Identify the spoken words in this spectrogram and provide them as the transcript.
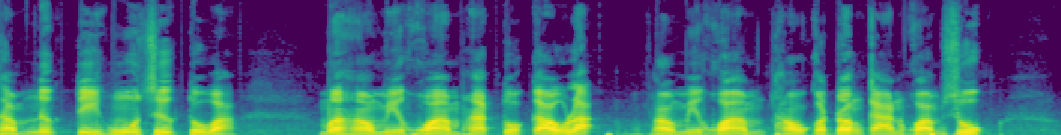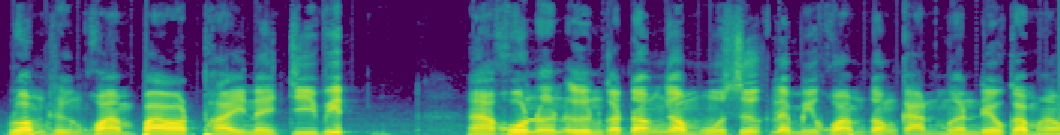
สำนึกที่หู้ซึกตัวว่า เมื่อเฮามีความฮักตัวเก่าละเฮามีความเฮาก็ต้องการความสุข รวมถึงความปลอดภัยในชีวิตคนอื่นๆ ก็ต้องย่อมหู้ซึกและมีความต้องการเหมือนเดียวกับเฮา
